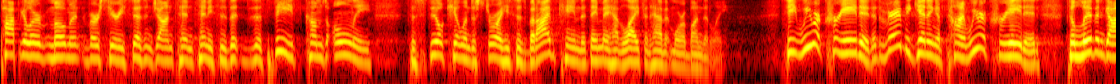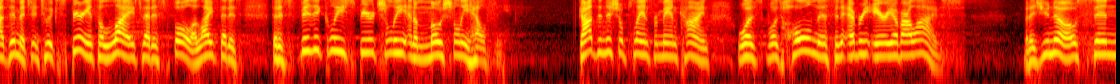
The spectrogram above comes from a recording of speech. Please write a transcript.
popular moment verse here, he says in John 10 10, he says that the thief comes only to steal, kill, and destroy. He says, But I've came that they may have life and have it more abundantly. See, we were created at the very beginning of time, we were created to live in God's image and to experience a life that is full, a life that is, that is physically, spiritually, and emotionally healthy. God's initial plan for mankind was, was wholeness in every area of our lives. But as you know, sin,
